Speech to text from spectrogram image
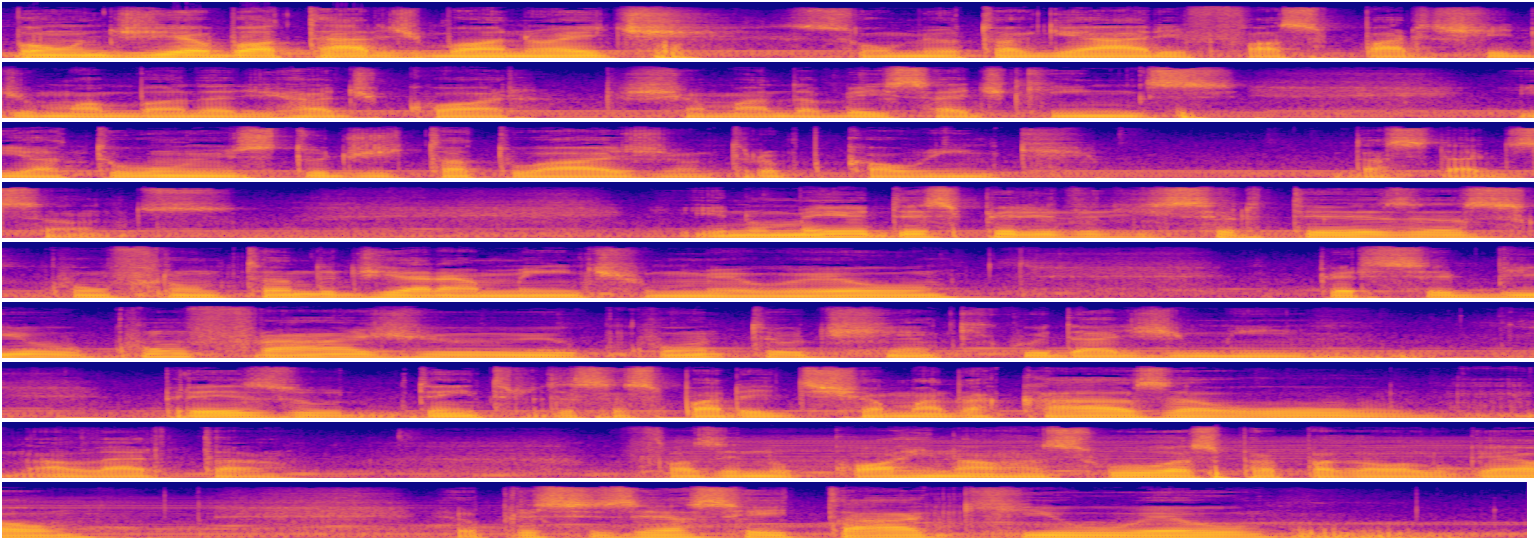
Bom dia, boa tarde, boa noite. Sou Milton Aguiar e faço parte de uma banda de hardcore chamada Bayside Kings e atuo em um estúdio de tatuagem, o Tropical Ink, da cidade de Santos. E no meio desse período de incertezas, confrontando diariamente o meu eu, percebi o quão frágil e o quanto eu tinha que cuidar de mim. Preso dentro dessas paredes chamada casa ou alerta fazendo corre nas ruas para pagar o aluguel. Eu precisei aceitar que o eu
